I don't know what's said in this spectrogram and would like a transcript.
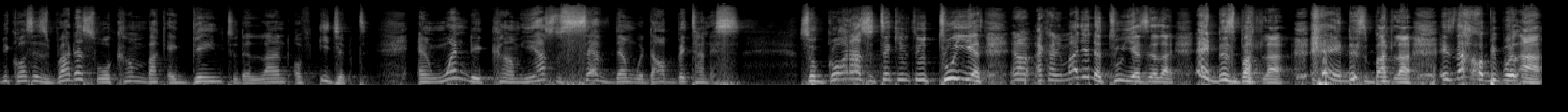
Because his brothers will come back again to the land of Egypt. And when they come, he has to serve them without bitterness. So God has to take him through two years. And I, I can imagine the two years. It's like, hey, this butler, hey, this butler. Is that how people are?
